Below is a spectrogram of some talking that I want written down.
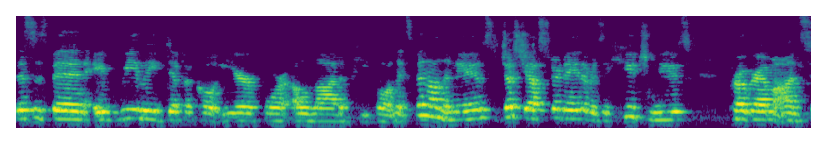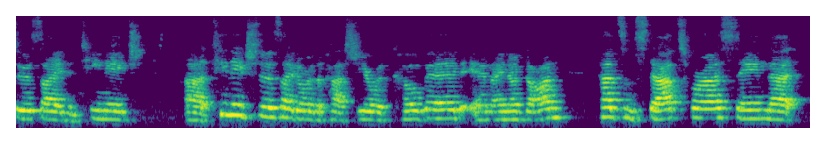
This has been a really difficult year for a lot of people. And it's been on the news. Just yesterday, there was a huge news program on suicide and teenage uh, teenage suicide over the past year with COVID. And I know Don had some stats for us saying that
